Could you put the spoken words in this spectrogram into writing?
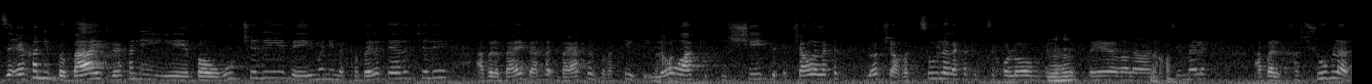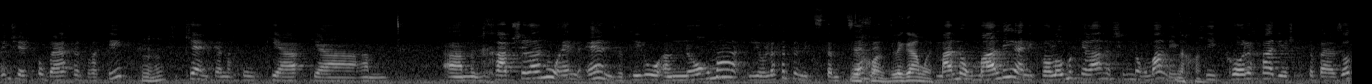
זה איך אני בבית ואיך אני אה, בהורות שלי, ואם אני מקבלת את הילד שלי, אבל הבעיה היא בעיה, חברתית, היא לא נכון. לא רק אישית, אפשר ללכת, לא אפשר, רצוי ללכת לפסיכולוג ולדבר על נכון. הנושאים האלה, אבל חשוב להבין שיש פה בעיה חברתית, כי כן, כי אנחנו, כי, ה, כי ה, המרחב שלנו, אין, אין, זה כאילו, הנורמה היא הולכת ומצטמצמת. נכון, לגמרי. מה נורמלי? אני כבר לא מכירה אנשים נורמליים. נכון. כי כל אחד יש לו את הבעיה הזאת,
